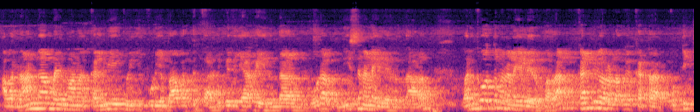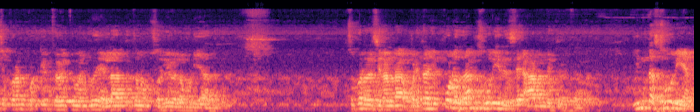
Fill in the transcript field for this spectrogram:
அவர் நான்காம் பரிமாண கல்வியை குறிக்கக்கூடிய பாவத்துக்கு அதிபதியாக இருந்தாலும் கூட அவர் நீச நிலையில் இருந்தாலும் வர்க்கோத்தம நிலையில் இருப்பதால் கல்வி ஓரளவுக்கு கற்றார். குட்டி சுக்கரன் குட்டி கவிக்கும் என்பது எல்லாத்துக்கும் நம்ம சொல்லிவிட முடியாது. சுக்கரதசி நன்றாக படித்தால் இப்பொழுதுதான் சூரிய திசை ஆரம்பித்திருக்கிறது. இந்த சூரியன்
